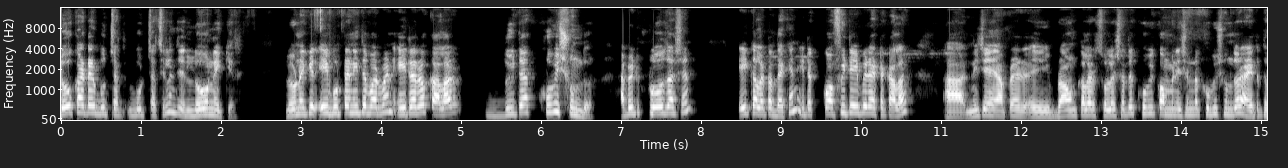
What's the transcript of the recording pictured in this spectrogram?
লো কাটের বুট চাচ্ছিলেন যে লো নেকের লো নেকের এই বুটটা নিতে পারবেন। এটারও কালার দুইটা খুবই সুন্দর। আপনি একটু ক্লোজ আসেন। এই কালারটা দেখেন, এটা কফি টাইপের একটা কালার আর নিচে আপনার এই ব্রাউন কালার সোলের সাথে খুবই কম্বিনেশনটা খুবই সুন্দর। আর এটাতে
